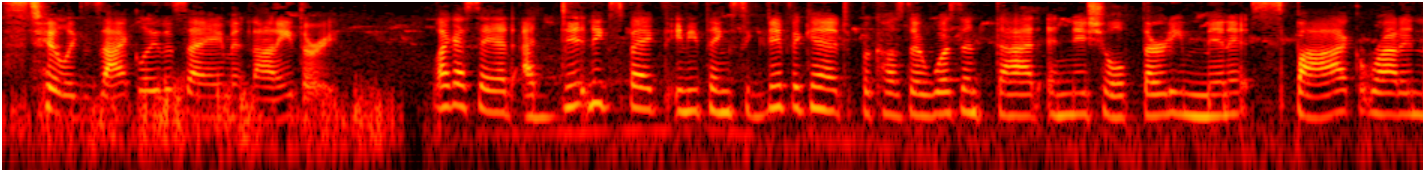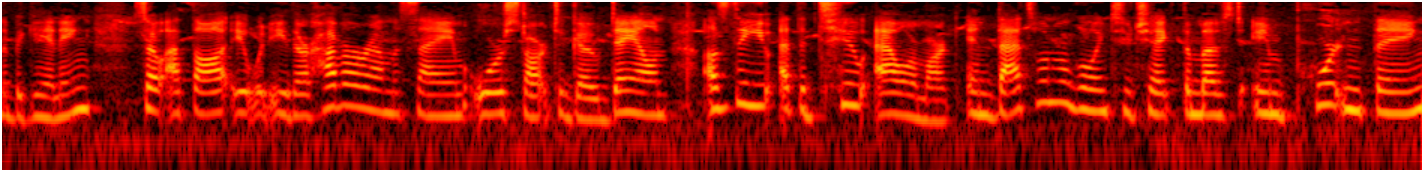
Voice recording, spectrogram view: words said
Still exactly the same at 93. Like I said, I didn't expect anything significant because there wasn't that initial 30 minute spike right in the beginning. So I thought it would either hover around the same or start to go down. I'll see you at the two hour mark and that's when we're going to check the most important thing,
